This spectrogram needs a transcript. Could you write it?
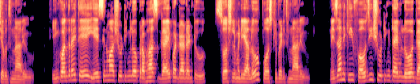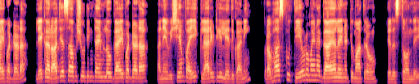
చెబుతున్నారు. ఇంకొందరైతే ఏ సినిమా షూటింగ్లో ప్రభాస్ గాయపడ్డాడంటూ సోషల్ మీడియాలో పోస్టులు పెడుతున్నారు. నిజానికి ఫౌజీ షూటింగ్ టైంలో గాయపడ్డా లేక రాజాసాబ్ షూటింగ్ టైంలో గాయపడ్డా అనే విషయంపై క్లారిటీ లేదు కానీ ప్రభాస్కు తీవ్రమైన గాయాలైనట్టు మాత్రం తెలుస్తోంది.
